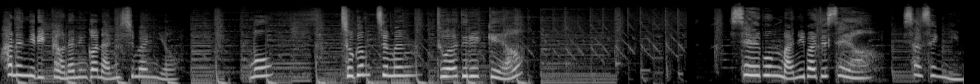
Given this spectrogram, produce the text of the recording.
하는 일이 변하는 건 아니지만요. 뭐, 조금쯤은 도와드릴게요. 새해 복 많이 받으세요, 선생님.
